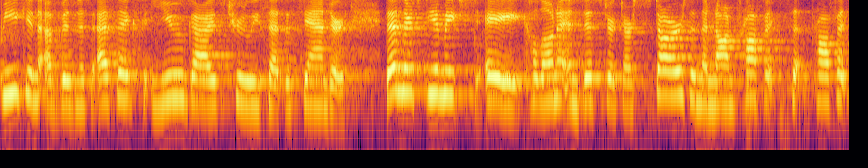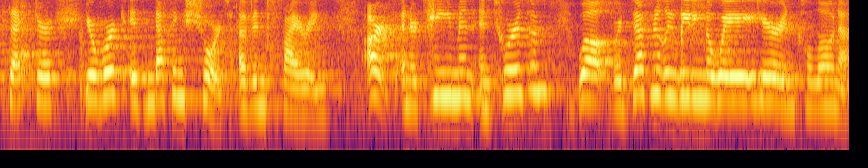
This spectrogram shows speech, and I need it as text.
beacon of business ethics. You guys truly set the standard. Then there's CMHA, Kelowna and District, our stars in the nonprofit se profit sector. Your work is nothing short of inspiring. Arts, entertainment, and tourism, well, we're definitely leading the way here in Kelowna.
